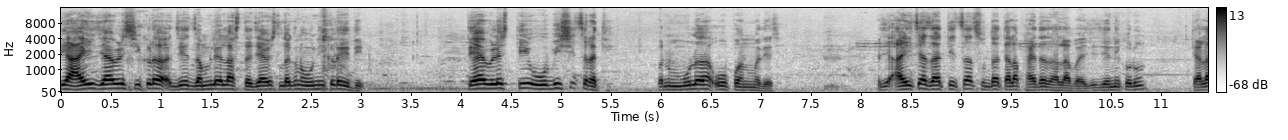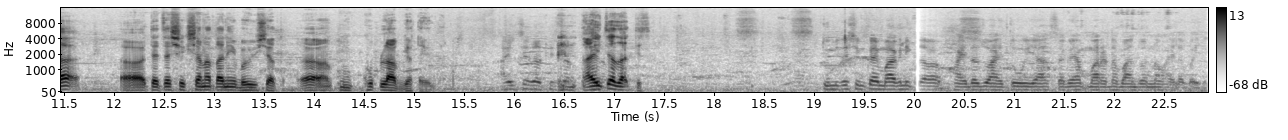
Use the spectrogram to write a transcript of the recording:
ती आई ज्यावेळेस इकडं जे जमलेलं असतं ज्यावेळेस लग्न होऊन इकडे येते त्यावेळेस ती ओबीसीच राहते. पण मुलं ओपनमध्येच म्हणजे आईच्या जातीचा सुद्धा त्याला फायदा झाला पाहिजे जेणेकरून त्याला त्याच्या शिक्षणात आणि भविष्यात खूप लाभ घेता येईल. आईच्या जातीचा? आईच्या जातीचा. तुम्ही जशी काय मागणीचा फायदा जो आहे तो या सगळ्या मराठा बांधवांना व्हायला पाहिजे.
